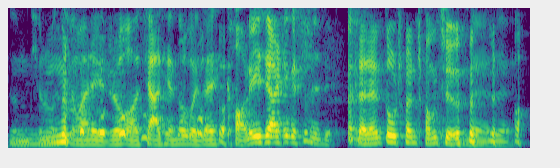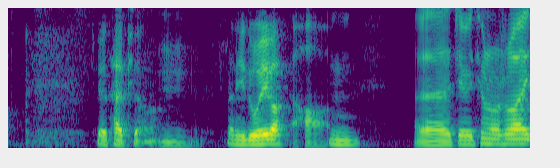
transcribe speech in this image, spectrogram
咱们听众听完这个之后，夏天都会再考虑一下这个事情。夏天都穿长裙，对对对，这也太拼了。嗯，那你读一个，好嗯，呃，这位听众说，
